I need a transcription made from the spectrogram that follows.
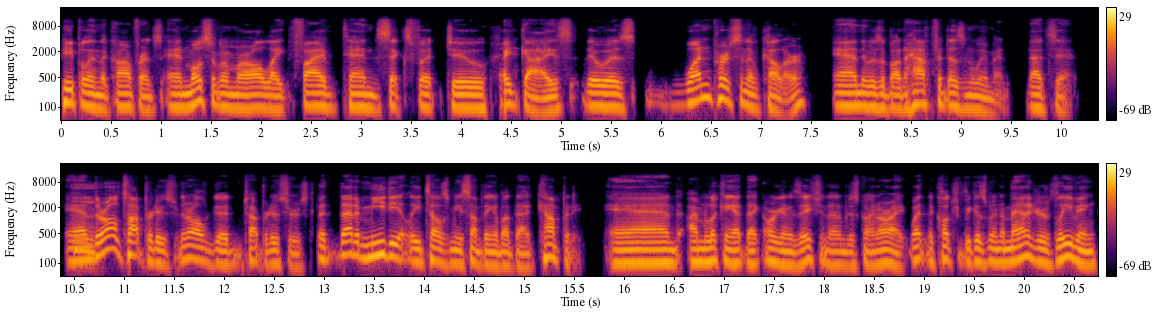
people in the conference and most of them are all like five, ten, six foot two white guys. There was one person of color and there was about half a dozen women. That's it. And mm. they're all top producers they're all good top producers but that immediately tells me something about that company and I'm looking at that organization and I'm just going, all right, what in the culture? Because when a manager is leaving,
